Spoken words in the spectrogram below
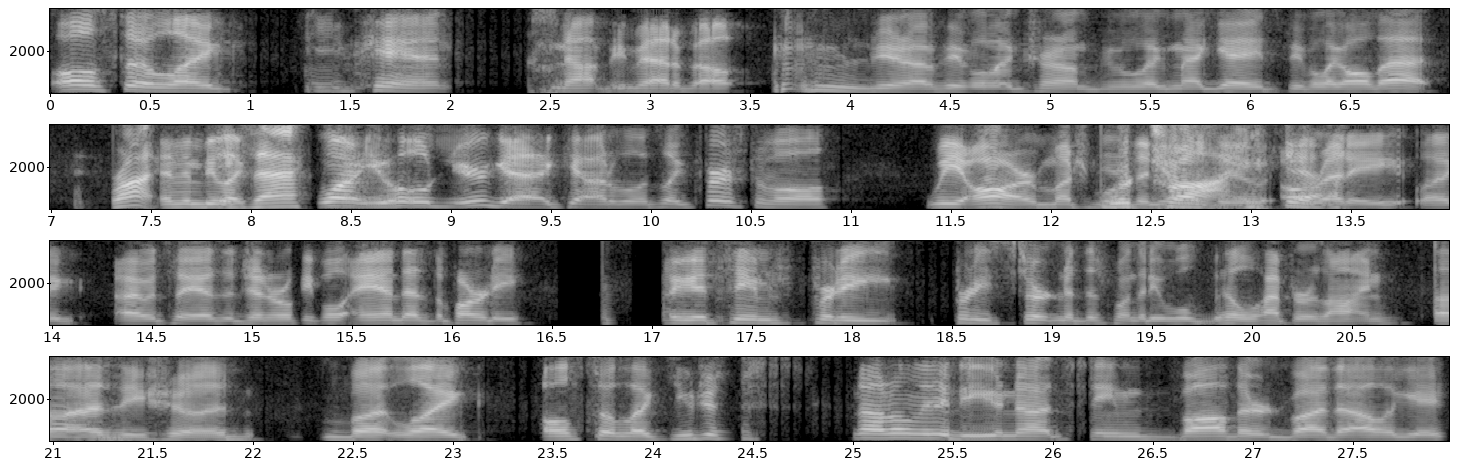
also like you can't not be mad about you know people like Trump, people like Matt Gaetz, people like all that, Right. and then be like, exactly. why aren't you holding your guy accountable? It's like first of all, we are much more We're than trying, y'all do yeah. already. Like I would say as a general people and as the party, like, it seems pretty pretty certain at this point that he will he'll have to resign uh, as he should. But like also like you just not only do you not seem bothered by the allegations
